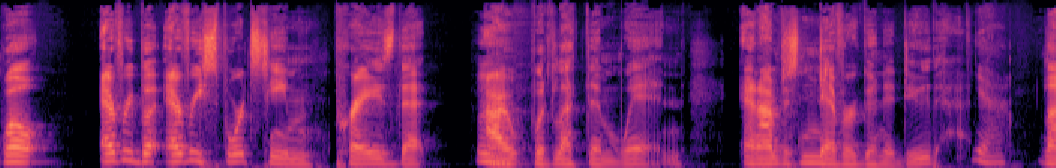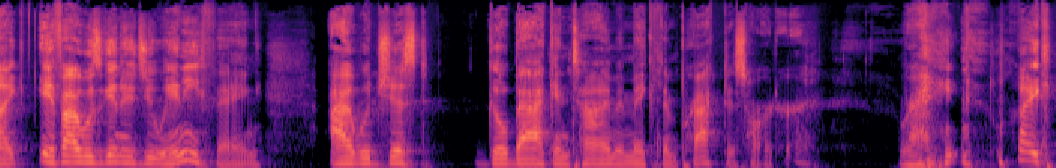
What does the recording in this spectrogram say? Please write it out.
well every but every sports team prays that I would let them win, and I'm just never going to do that. Yeah. Like if I was going to do anything, I would just go back in time and make them practice harder. Right? like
